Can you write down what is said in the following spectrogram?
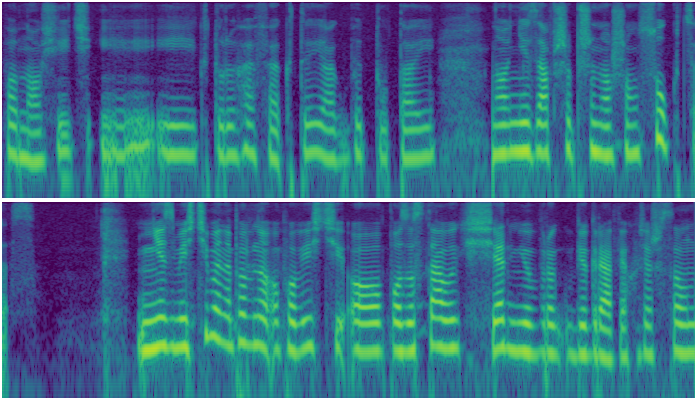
ponosić i, i których efekty jakby tutaj no, nie zawsze przynoszą sukces. Nie zmieścimy na pewno opowieści o pozostałych siedmiu biografiach, chociaż są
